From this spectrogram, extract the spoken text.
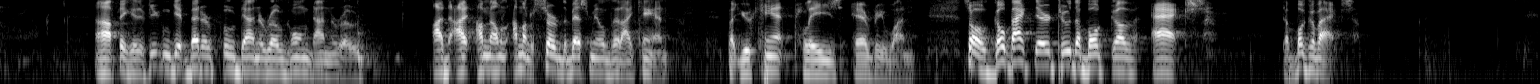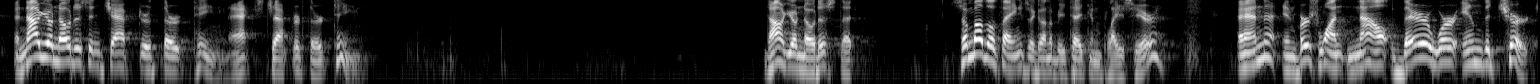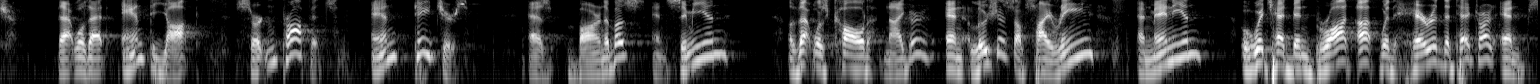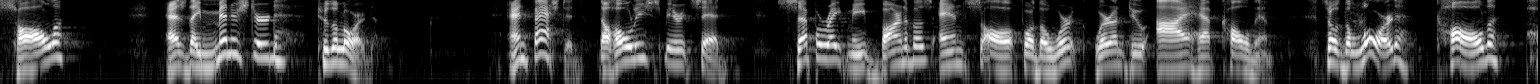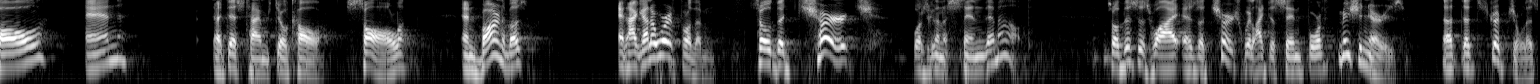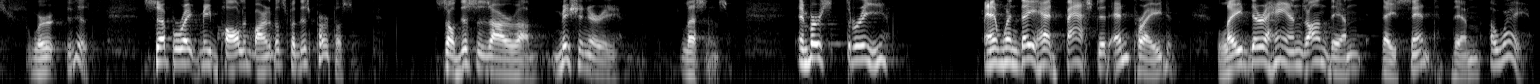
I figured if you can get better food down the road, going down the road. I, am going to serve the best meals that I can, but you can't please everyone. So go back there to the book of Acts. The book of Acts. And now you'll notice in chapter 13, Acts chapter 13. Now you'll notice that some other things are going to be taking place here. And in verse 1, now there were in the church that was at Antioch certain prophets and teachers, as Barnabas and Simeon, that was called Niger, and Lucius of Cyrene, and Manaen, which had been brought up with Herod the Tetrarch, and Saul, as they ministered to the Lord and fasted. The Holy Spirit said, Separate me, Barnabas and Saul, for the work whereunto I have called them. So the Lord called Paul and, at this time still called Saul, and Barnabas, and I got to work for them. So the church was going to send them out. So this is why, as a church, we like to send forth missionaries. That, that's scriptural. That's where it is. Separate me, Paul and Barnabas, for this purpose. So this is our um, missionary lessons. In verse 3, and when they had fasted and prayed, laid their hands on them, they sent them away.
